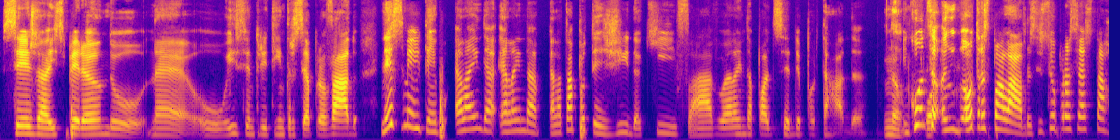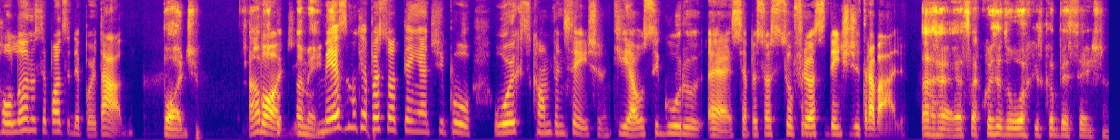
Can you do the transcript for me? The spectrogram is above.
seja esperando né, o I-130 ser aprovado. Nesse meio tempo, ela ainda, ela ainda, ela está protegida aqui, Flávio? Ela ainda pode ser deportada? Não. Enquanto, pode... Em outras palavras, se o seu processo está rolando, você pode ser deportado? Pode. Pode. Mesmo que a pessoa tenha, tipo, works compensation, que é o seguro é, se a pessoa sofreu acidente de trabalho. Ah, essa coisa do works compensation.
